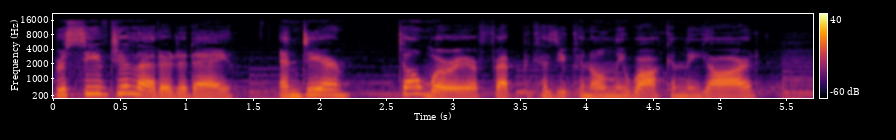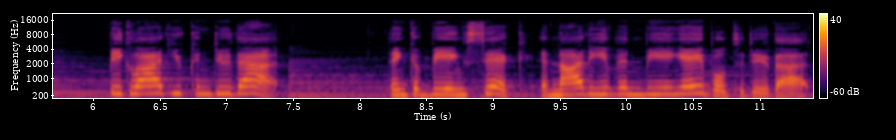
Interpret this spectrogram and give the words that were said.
received your letter today, and dear, don't worry or fret because you can only walk in the yard. Be glad you can do that. Think of being sick and not even being able to do that.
